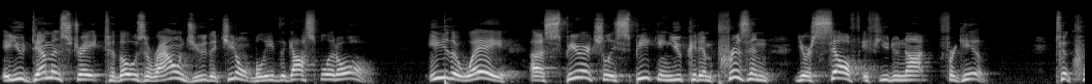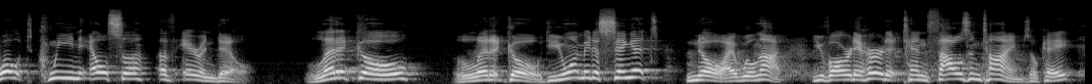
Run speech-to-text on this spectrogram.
You demonstrate to those around you that you don't believe the gospel at all. Either way, uh, spiritually speaking, you could imprison yourself if you do not forgive. To quote Queen Elsa of Arendelle, let it go, let it go. Do you want me to sing it? No, I will not. You've already heard it 10,000 times, okay?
